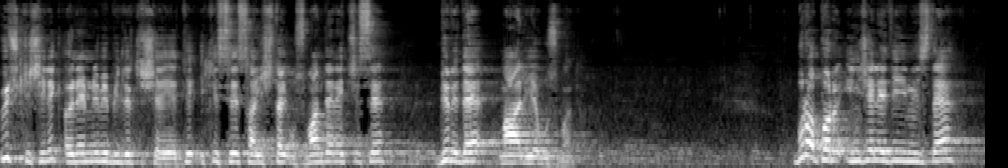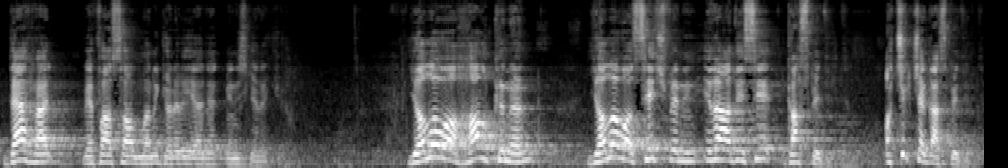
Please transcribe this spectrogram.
Üç kişilik önemli bir bilirkişi heyeti. İkisi Sayıştay uzman denetçisi, biri de maliye uzmanı. Bu raporu incelediğinizde derhal Vefa Salman'ı göreve iade etmeniz gerekiyor. Yalova halkının, Yalova seçmenin iradesi gasp edildi. Açıkça gasp edildi.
